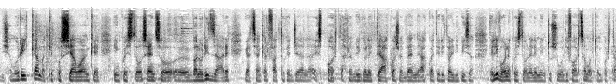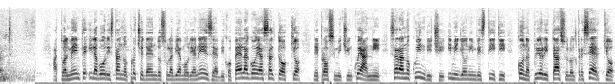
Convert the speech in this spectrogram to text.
diciamo, ricca ma che possiamo anche in questo senso eh, valorizzare grazie anche al fatto che GEAL esporta acqua, cioè vende acqua ai territori di Pisa e Livorno e questo è un elemento suo di forza molto importante. Attualmente i lavori stanno procedendo sulla via Morianese a Vicopelago e a Saltocchio. Nei prossimi cinque anni saranno 15 i milioni investiti, con priorità sull'oltreserchio,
